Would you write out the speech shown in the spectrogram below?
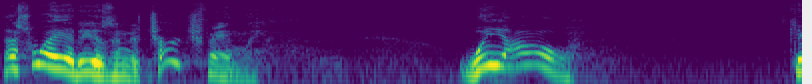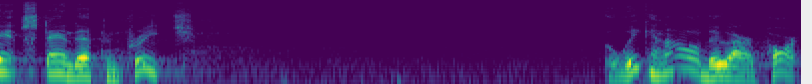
That's the way it is in the church family. We all can't stand up and preach, but we can all do our part.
